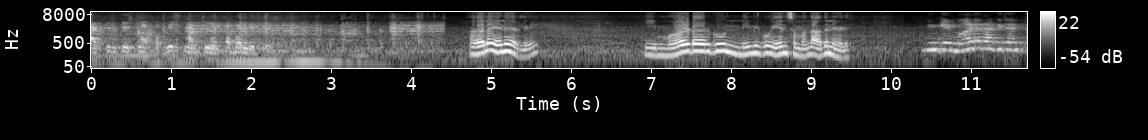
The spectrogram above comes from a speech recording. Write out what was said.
ಆ್ಯಕ್ಟಿವಿಟೀಸ್ನ ಪಬ್ಲಿಷ್ ಮಾಡ್ತೀನಿ ಅಂತ ಬಂದಿದ್ವಿ ಅದೆಲ್ಲ ಏನೇ ಇರಲಿ ಈ ಮರ್ಡರ್ಗೂ ನಿಮಗೂ ಏನು ಸಂಬಂಧ? ಅದನ್ನು ಹೇಳಿ. ನಿಮಗೆ ಮರ್ಡರ್ ಆಗಿದೆ ಅಂತ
